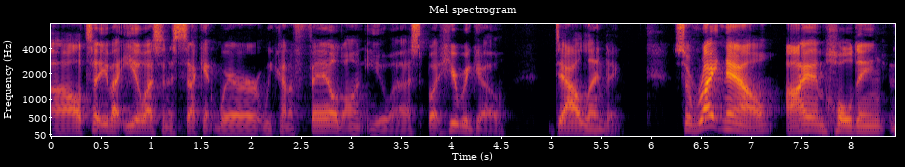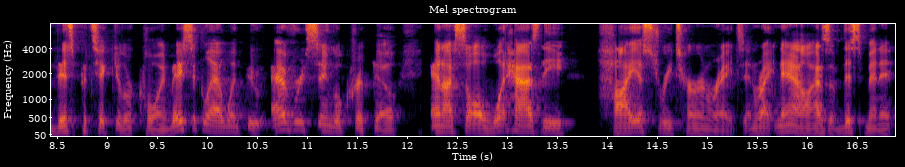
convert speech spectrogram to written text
uh, I'll tell you about EOS in a second where we kind of failed on EOS, but here we go. DAO lending. So right now, I am holding this particular coin. Basically, I went through every single crypto and I saw what has the highest return rates. And right now, as of this minute,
